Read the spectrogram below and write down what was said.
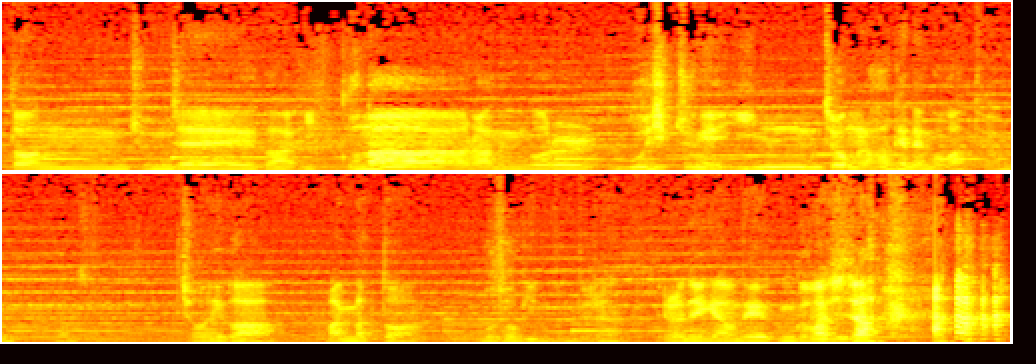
어떤 존재가 있구나라는 거를 무의식 중에 인정을 하게 된 것 같아요. 저희가 만났던 무속인 분들은 이런 얘기하면 되게 궁금하시죠?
